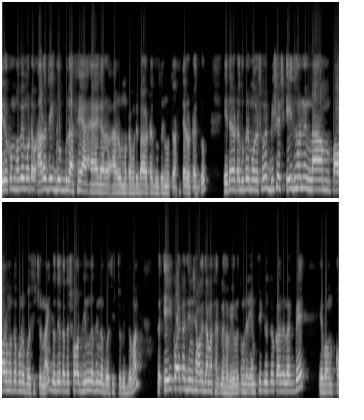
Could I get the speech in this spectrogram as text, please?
এরকম ভাবে মোটা, আরও যে গ্রুপগুলো আছে এগারো, আরও মোটামুটি বারোটা গ্রুপের মতো আছে, তেরোটা গ্রুপ এই তেরোটা গ্রুপের মৌলসমূহের বিশেষ এই ধরনের নাম পাওয়ার মতো কোনো বৈশিষ্ট্য নাই, যদিও তাদের সবার ভিন্ন ভিন্ন বৈশিষ্ট্য বিদ্যমান। তো এই কয়টা জিনিস আমাদের জানা থাকলে হবে, এগুলো তোমাদের এমসিকিউতেও কাজে লাগবে এবং ক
